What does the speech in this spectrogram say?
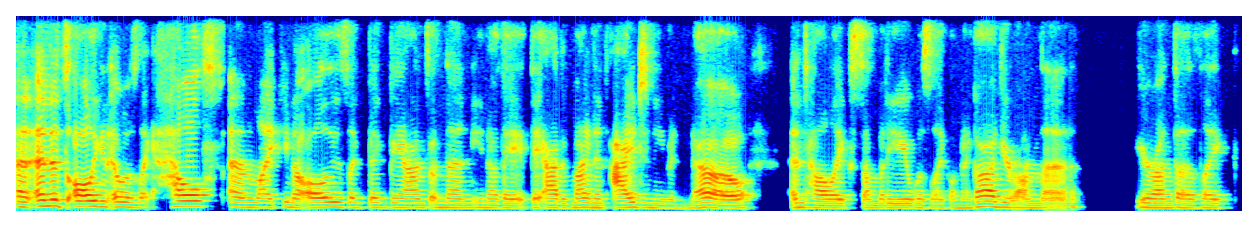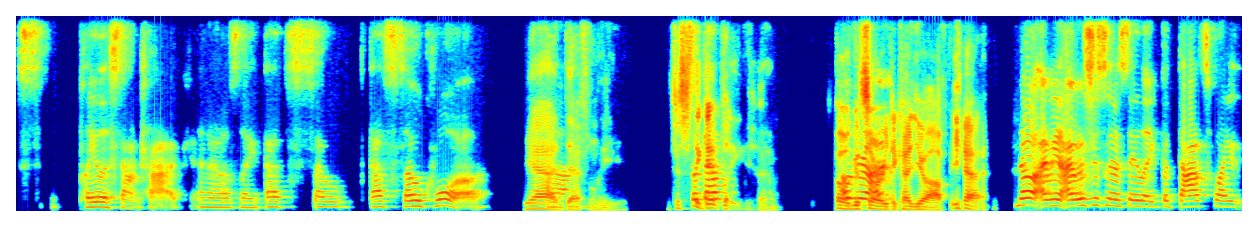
and and it's all, you know, it was like health and like, you know, all these like big bands and then, you know, they they added mine and I didn't even know until like somebody was like, "Oh my God, you're on the you're on the like playlist soundtrack." And I was like, "That's so that's so cool." Yeah, Um, definitely. Just to get like, yeah. oh, oh good. Sorry to cut you off. Yeah. No, I mean, I was just gonna say like, but that's why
